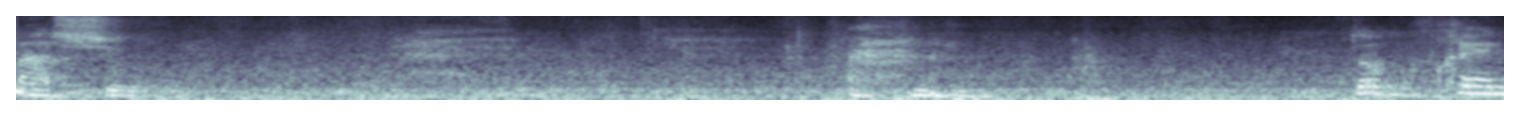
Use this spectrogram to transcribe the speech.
משהו. טוב, ובכן,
